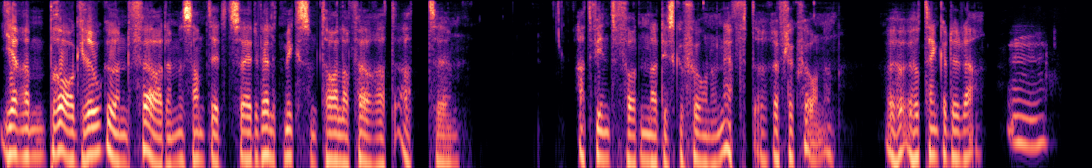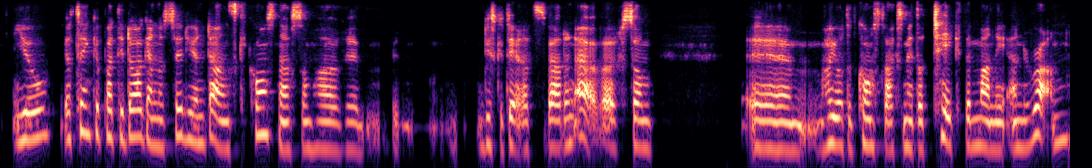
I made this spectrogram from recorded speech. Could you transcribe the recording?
ger en bra grogrund för det men samtidigt så är det väldigt mycket som talar för att, att, eh, att vi inte får den här diskussionen efter reflektionen. Hur, hur tänker du där? Mm. Jo, jag tänker på att i dagarna så är det ju en dansk konstnär som har eh, diskuterats världen över som eh, har gjort ett konstverk som heter Take the money and run.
